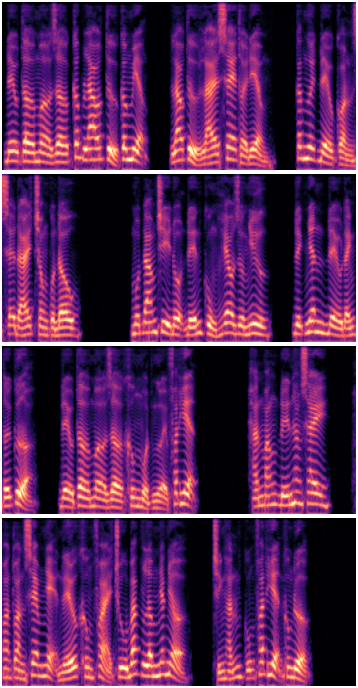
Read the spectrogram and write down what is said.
Đều tờ mờ giờ cấp lao tử câm miệng, Lao tử lái xe thời điểm, các ngươi đều còn sẽ đái trong quần đâu. Một đám trì độn đến cùng heo dường như, địch nhân đều đánh tới cửa, đều tờ mờ giờ không một người phát hiện. Hắn mắng đến hăng say, hoàn toàn xem nhẹ nếu không phải Chu Bắc Lâm nhắc nhở, chính hắn cũng phát hiện không được.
